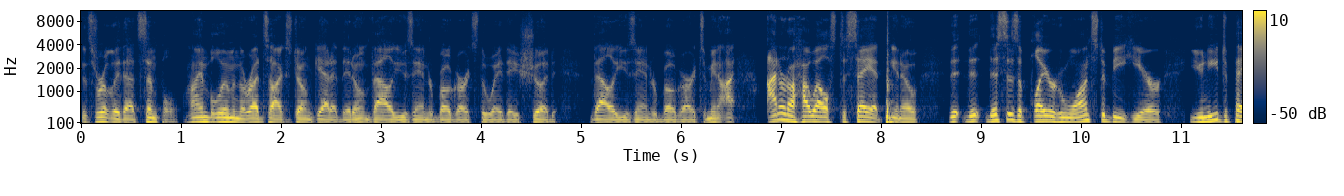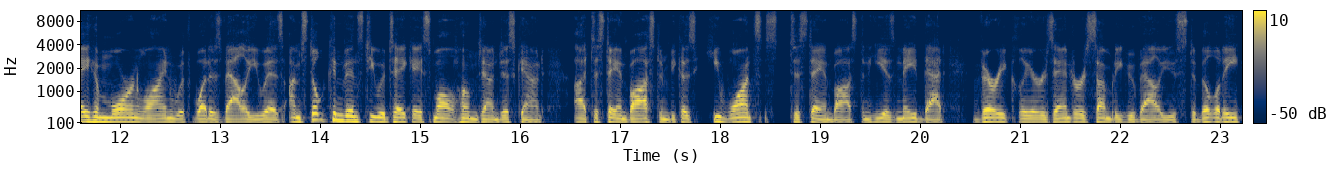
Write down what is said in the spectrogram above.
It's really that simple. Chaim Bloom and the Red Sox don't get it. They don't value Xander Bogaerts the way they should value Xander Bogaerts. I mean, I, I don't know how else to say it. You know, th- th- this is a player who wants to be here. You need to pay him more in line with what his value is. I'm still convinced he would take a small hometown discount uh, to stay in Boston because he wants to stay in Boston. He has made that very clear. Xander is somebody who values stability.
